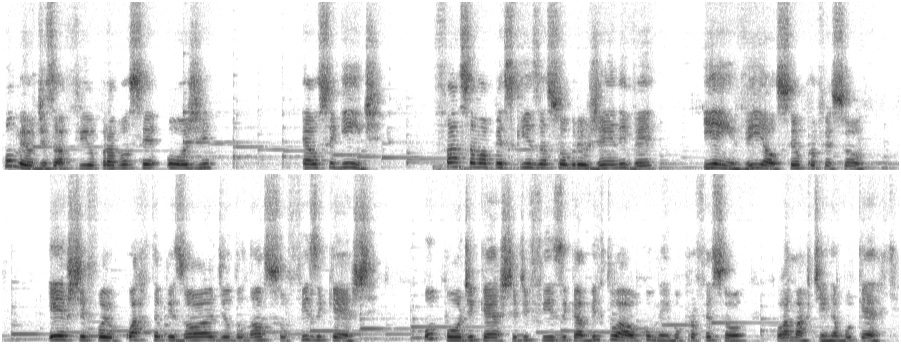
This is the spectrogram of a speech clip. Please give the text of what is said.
O meu desafio para você hoje é o seguinte: faça uma pesquisa sobre o GNV e envie ao seu professor. Este foi o quarto episódio do nosso Physicast, o podcast de física virtual comigo, professor Lamartine Albuquerque.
